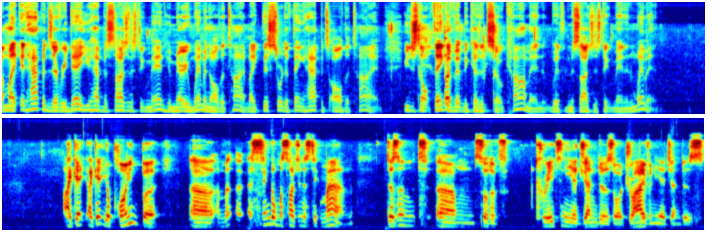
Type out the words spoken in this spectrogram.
I'm like, it happens every day. You have misogynistic men who marry women all the time. Like this sort of thing happens all the time. You just don't think But- of it because it's so common with misogynistic men and women. I get I get your point, but uh, a, a single misogynistic man doesn't um, sort of create any agendas or drive any agendas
